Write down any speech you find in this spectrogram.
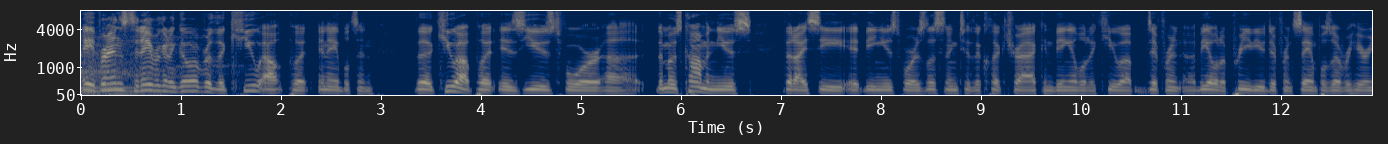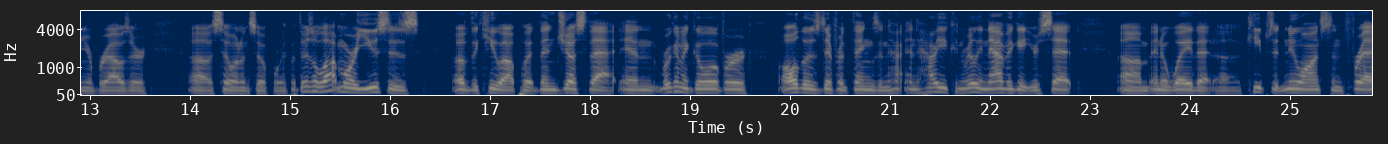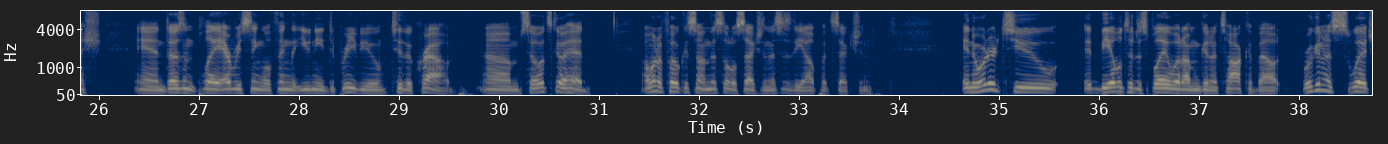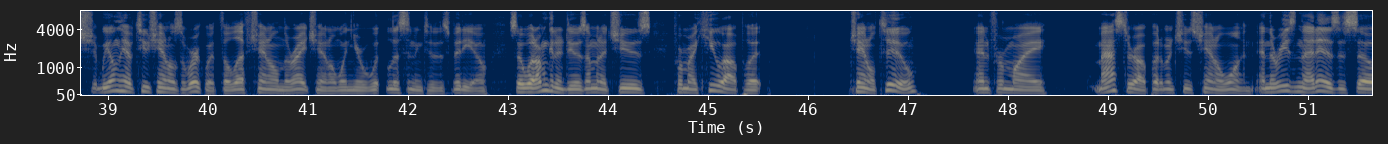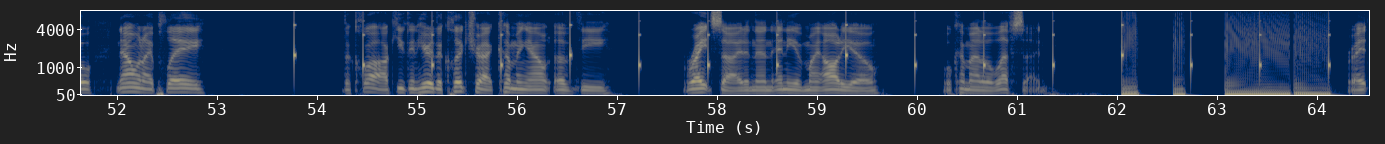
Hey friends, today we're going to go over the cue output in Ableton. The cue output is used for, uh, the most common use that I see it being used for is listening to the click track and being able to queue up different, uh, be able to preview different samples over here in your browser, uh, so on and so forth. But there's a lot more uses of the cue output than just that. And we're going to go over all those different things and, and how you can really navigate your set um, in a way that uh, keeps it nuanced and fresh and doesn't play every single thing that you need to preview to the crowd. Um, so let's go ahead. I want to focus on this little section. This is the output section. In order to eh, be able to display what I'm going to talk about, we're going to switch. We only have two channels to work with, the left channel and the right channel when you're listening to this video. So what I'm going to do is I'm going to choose for my cue output channel 2 and for my master output I'm going to choose channel 1. And the reason that is is so now when I play the clock, you can hear the click track coming out of the right side, and then any of my audio will come out of the left side. Right?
